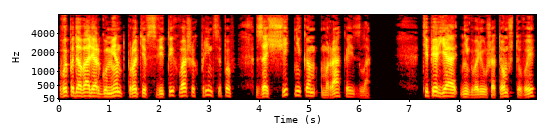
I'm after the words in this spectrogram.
Вы подавали аргумент против святых ваших принципов защитникам мрака и зла. Теперь я не говорю уж о том, что вы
